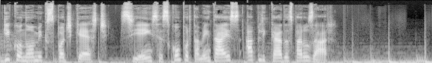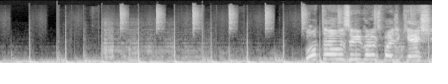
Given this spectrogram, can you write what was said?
Geekonomics Podcast Ciências comportamentais aplicadas para usar. Voltamos aqui com o nosso podcast.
